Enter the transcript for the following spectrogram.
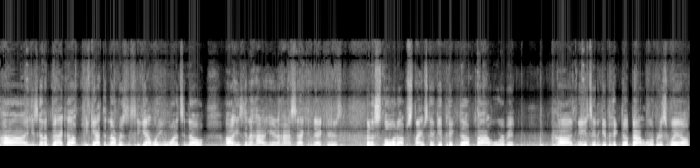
Uh, he's going to back up. He got the numbers. He got what he wanted to know. Uh, he's going to hide here in the high side connectors. Going to slow it up. Snipe's going to get picked up by Orbit. Uh, Nade's going to get picked up by Orbit as well.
